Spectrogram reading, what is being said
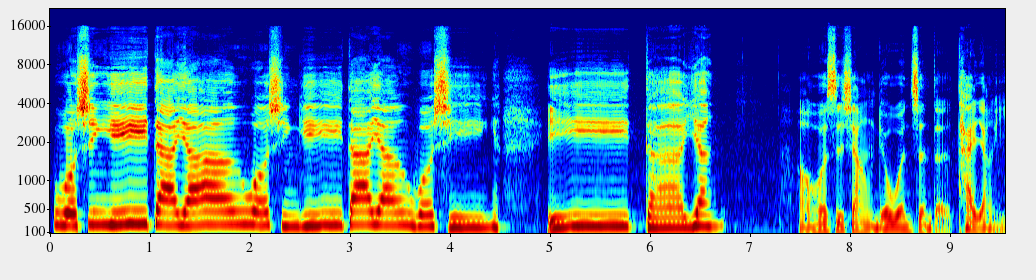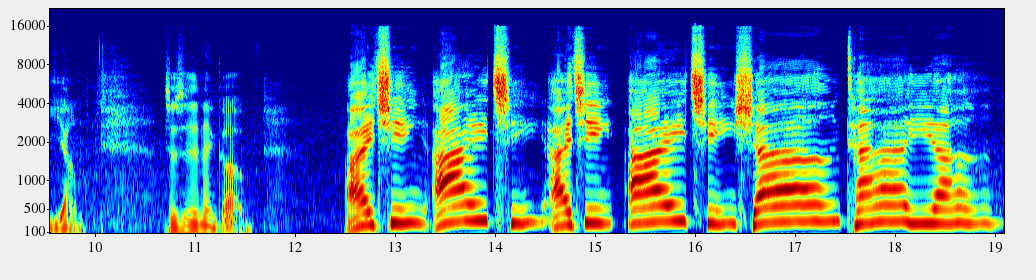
我心已打烊》，我心已打烊，我心已打烊。好，或是像刘文正的《太阳一样》，就是那个爱情，爱情，爱情，爱情像太阳。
